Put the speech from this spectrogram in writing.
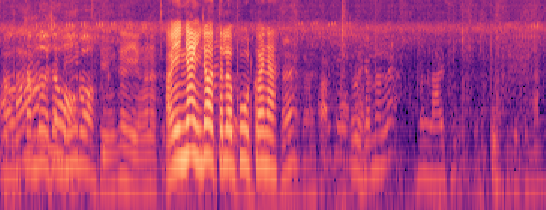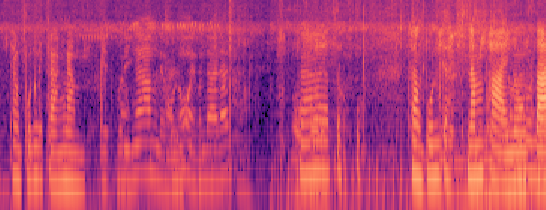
เอาชำเลอชำนี้บ่เอาใหญ่ๆเด้อตะเลอพูดค่อยนะเออชำนั้นแหละมันหลายผู้ทางพุ่นกับกลางนำเฮ็ดพอดีงามเลยบ่น้อยมันได้ได้ปลาตัว ทางพุ่นกับน้ำผายหนองสะ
